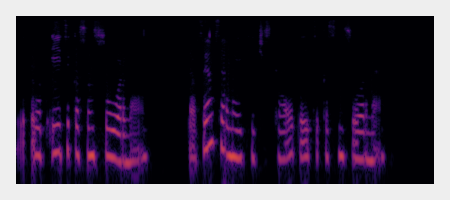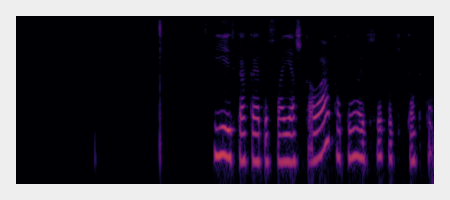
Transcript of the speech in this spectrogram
Это вот этика сенсорная. Да, сенсорно-этическая, это этика сенсорная. Есть какая-то своя шкала, которая все-таки как-то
